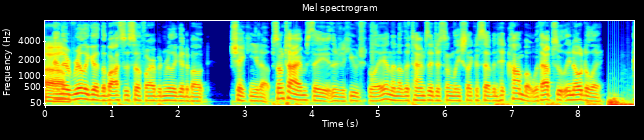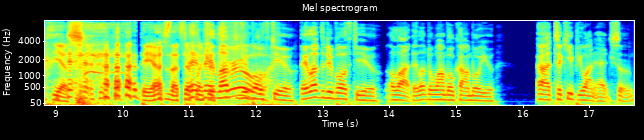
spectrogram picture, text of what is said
and Um, they're really good. The bosses so far have been really good about shaking it up. Sometimes they there's a huge delay, and then other times they just unleash like a seven hit combo with absolutely no delay. yes yes that's They, definitely they true love to do both to you. They love to do both to you a lot. They love to wombo combo you uh, to keep you on edge. So,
